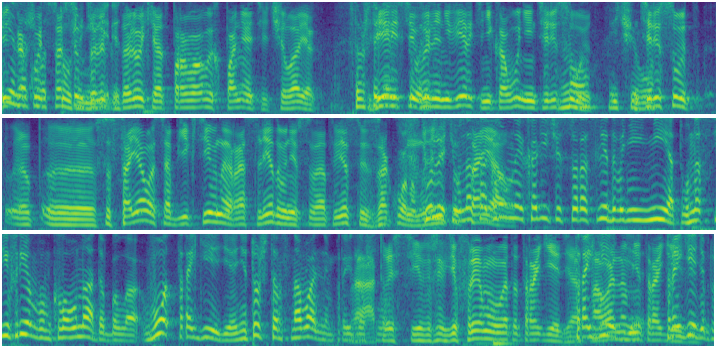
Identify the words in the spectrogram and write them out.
населения нашего какой-то тоже совсем не далек- верит. далекий от правовых понятий человек. Потому что Верите вы или не верите, никого не интересует. Ну, и чего? Интересует, э, э, состоялось объективное расследование в соответствии с законом. не Слушайте, у нас огромное количество расследований нет. У нас с Ефремовым клоунада была. Вот трагедия, а не то, что там с Навальным произошло. А, то есть Ев- Ефремов это трагедия, а с Трагедия, Навальным не трагедия. потому что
